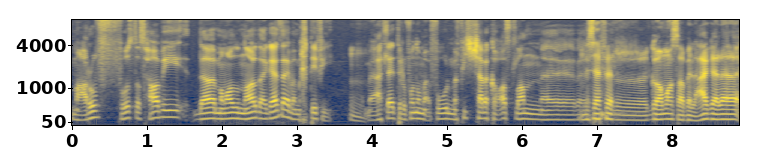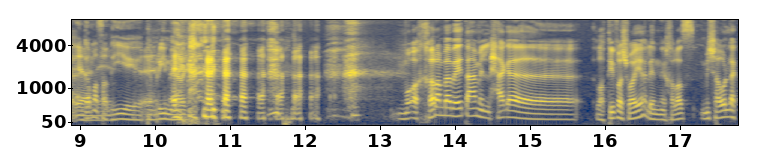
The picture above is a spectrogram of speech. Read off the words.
معروف في وسط أصحابي ده ماماده النهارده أجازة يبقى مختفي. هتلاقي تليفونه مقفول مفيش شبكة أصلا آه، مسافر جمصه بالعجلة يعني جمصه دي تمرين يا راجل. مؤخرا بقى بقيت أعمل حاجة لطيفة شوية لأن خلاص مش هقول لك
